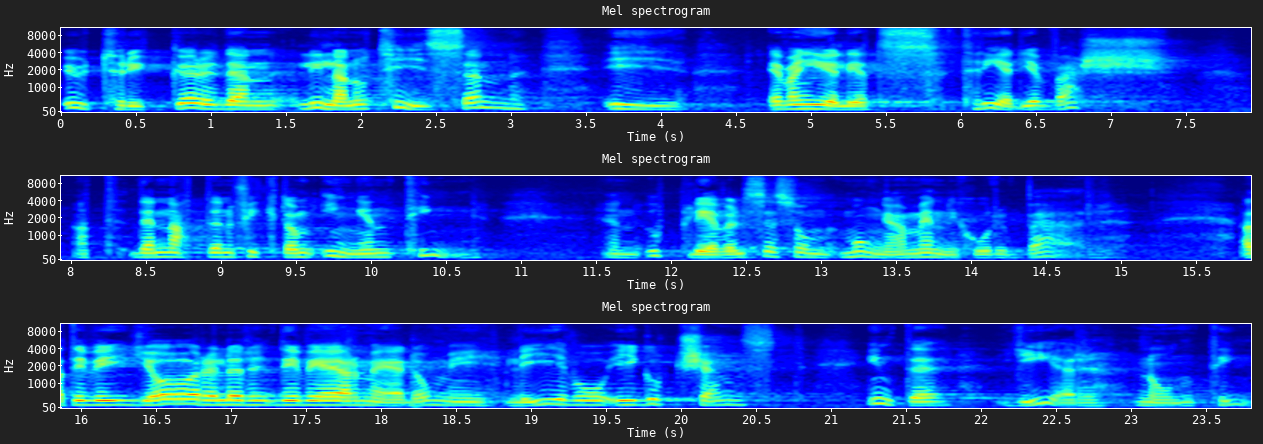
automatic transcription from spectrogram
uttrycker den lilla notisen i evangeliets tredje vers att den natten fick de ingenting. En upplevelse som många människor bär. Att det vi gör eller det vi är med om i liv och i gudstjänst inte ger någonting.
